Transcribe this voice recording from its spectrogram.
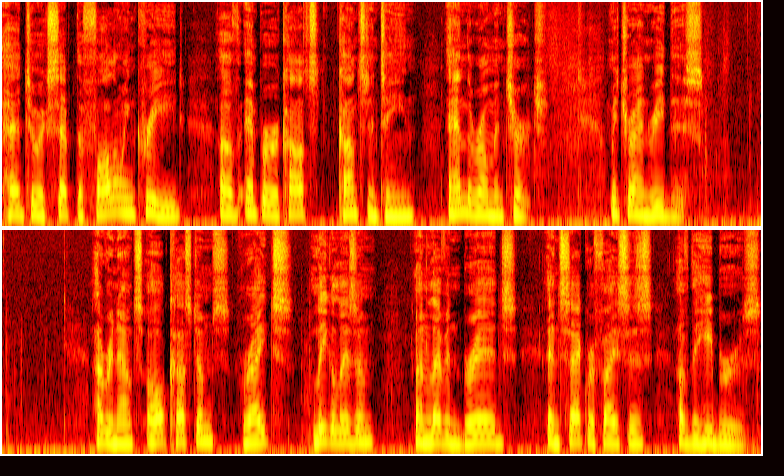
had to accept the following creed of Emperor Constantine and the Roman Church. Let me try and read this. I renounce all customs, rites, legalism, unleavened breads, and sacrifices of the Hebrews,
